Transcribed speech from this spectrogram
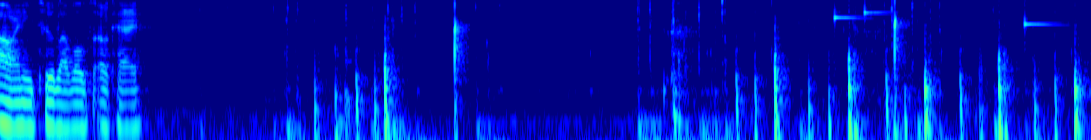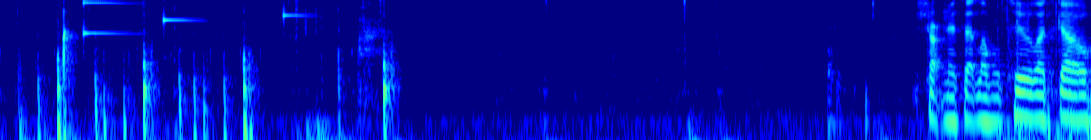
Oh, I need two levels. Okay. Sharpness at level 2, let's go.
